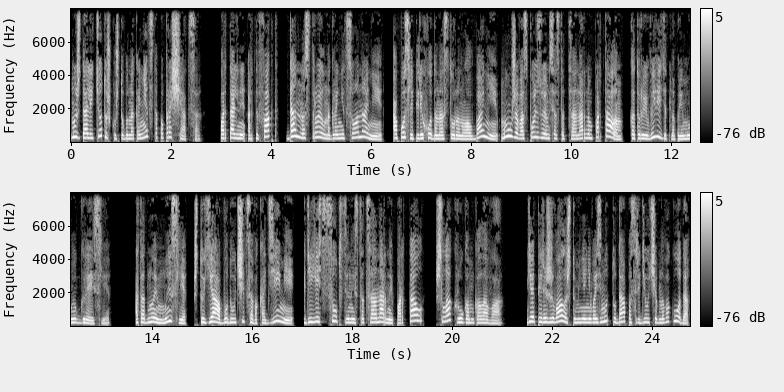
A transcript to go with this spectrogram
Мы ждали тетушку, чтобы наконец-то попрощаться. Портальный артефакт Дан настроил на границу Анании, а после перехода на сторону Албании мы уже воспользуемся стационарным порталом, который выведет напрямую к Грейсли. От одной мысли, что я буду учиться в академии, где есть собственный стационарный портал, шла кругом голова. Я переживала, что меня не возьмут туда посреди учебного года,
